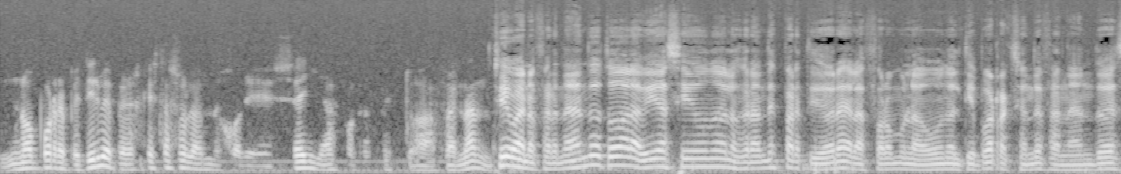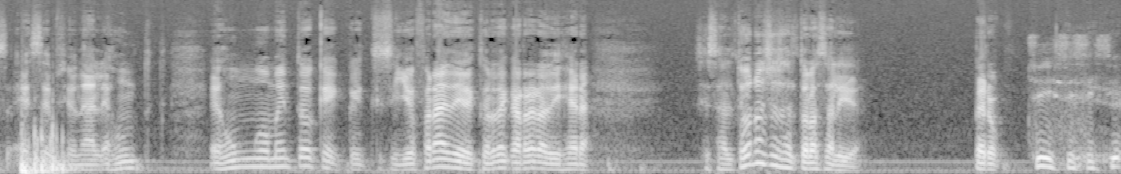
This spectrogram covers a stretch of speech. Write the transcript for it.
no por repetirme, pero es que estas son las mejores señas con respecto a Fernando. Sí, bueno, Fernando toda la vida ha sido uno de los grandes partidores de la Fórmula 1. El tiempo de reacción de Fernando es excepcional. Es un, es un momento que, que si yo fuera el director de carrera dijera, ¿Se saltó o no se saltó la salida? Pero. Sí, sí, sí, sí.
